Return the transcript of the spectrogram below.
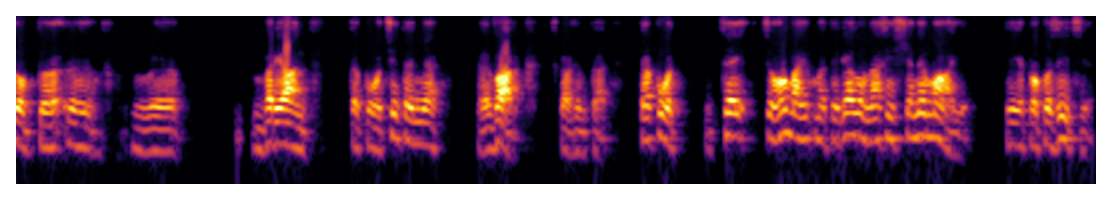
тобто варіант такого читання VARC, скажімо так. Так от, цей, цього матеріалу у нас іще немає. Це є пропозиція.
